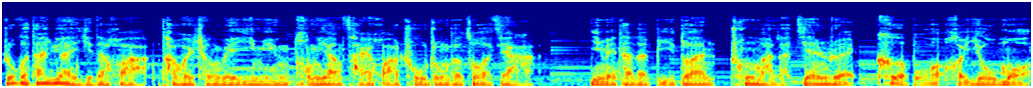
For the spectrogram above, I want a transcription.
如果他愿意的话，他会成为一名同样才华出众的作家，因为他的笔端充满了尖锐、刻薄和幽默。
